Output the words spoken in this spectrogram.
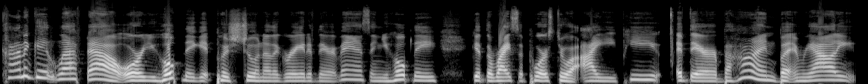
kind of get left out or you hope they get pushed to another grade if they're advanced and you hope they get the right supports through an IEP if they're behind but in reality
